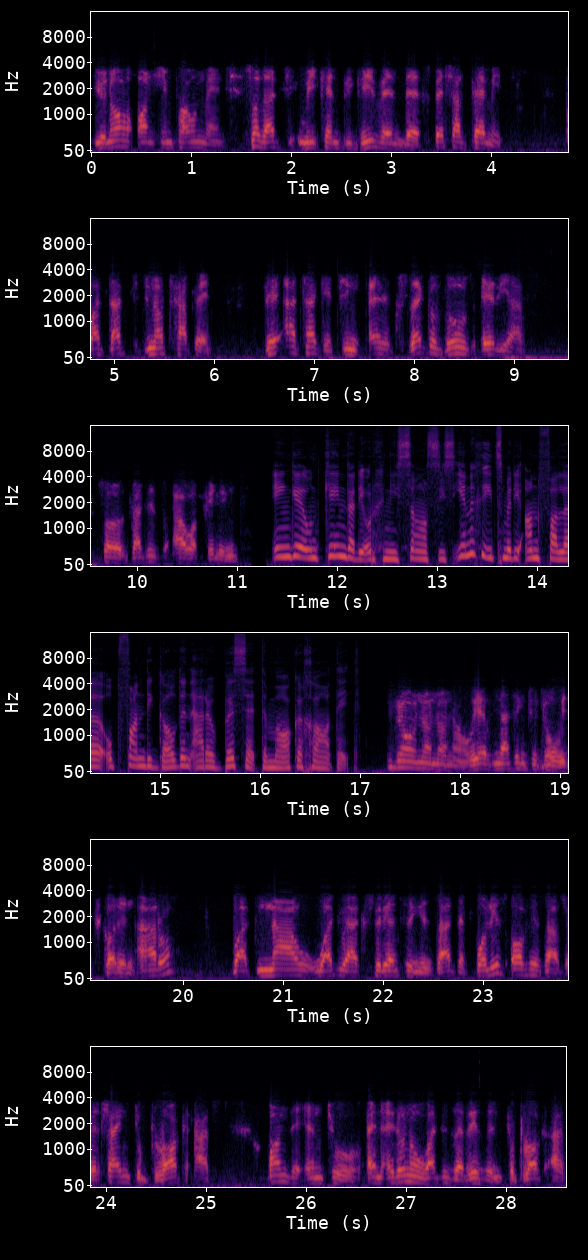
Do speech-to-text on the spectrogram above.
you know, on impoundment so that we can be given the special permit. But that did not happen. They are targeting exactly those areas. So that is our feeling. Inge ontken dat die organisasies enige iets met die aanvalle op van die Golden Arrow busse te maak gehad het. No, no, no, no. We have nothing to do with Golden Arrow. But now what we are experiencing is that the police officers were trying to block us on the N2 and I don't know what is the reason to block us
